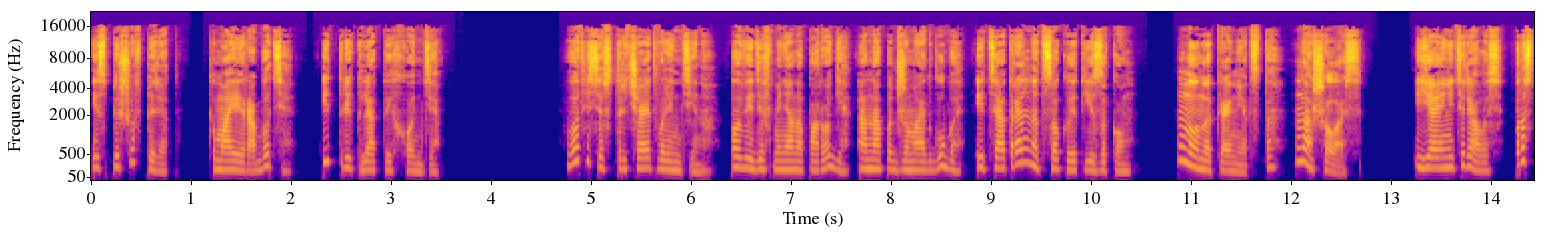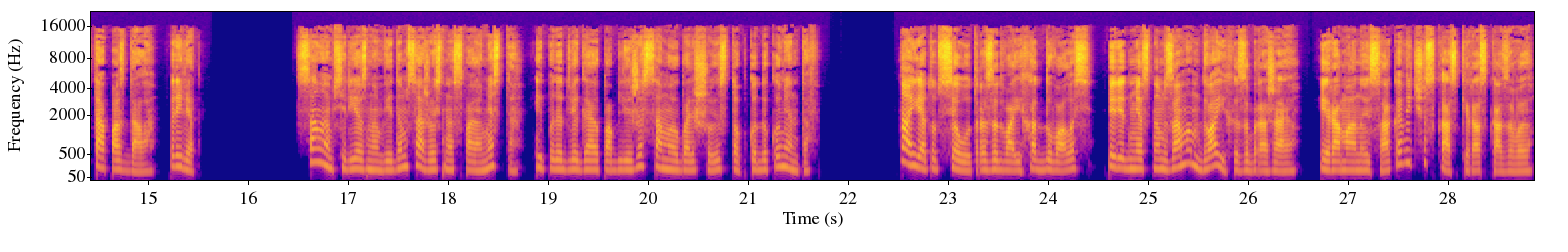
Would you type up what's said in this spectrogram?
и спешу вперед к моей работе и треклятой Хонде. В офисе встречает Валентина. Увидев меня на пороге, она поджимает губы и театрально цокает языком. «Ну, наконец-то, нашлась». Я и не терялась, просто опоздала. «Привет». Самым серьезным видом сажусь на свое место и пододвигаю поближе самую большую стопку документов. А я тут все утро за двоих отдувалась. Перед местным замом двоих изображаю. И Роману Исаковичу сказки рассказываю.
